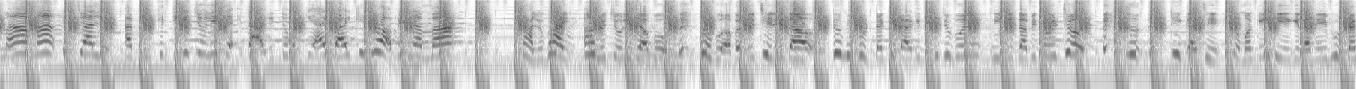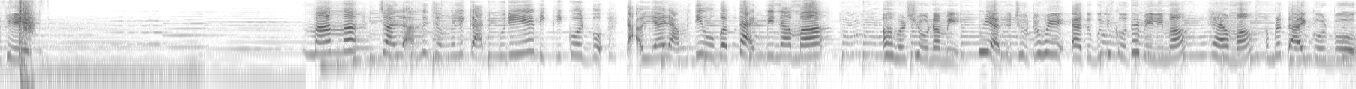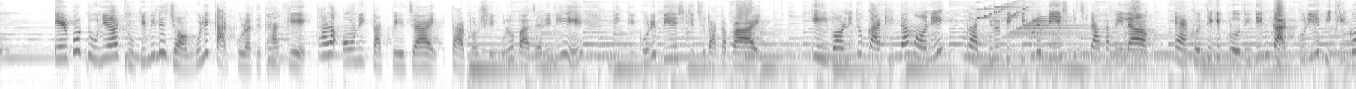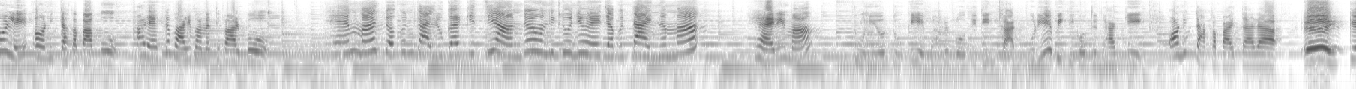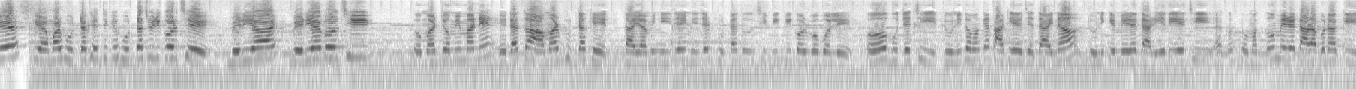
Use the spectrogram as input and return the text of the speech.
মা মা আপনি চলে আর হবে না, মা। কালু ভাই আমি চলে যাব। তবু আমাদের ছেড়ে দাও। তুমি ভুট্টাকে আগে দেখেছ বলে নিজের দাবি করছ? ঠিক আছে তোমাকেই দিয়ে গেলাম এই ভুট্টা খেয়ে মামা চলো আমি জঙ্গলে কাঠ কুড়িয়ে বিক্রি করব। তাহলে আর আমাদের অভাব থাকবে না মা। আমার সোনা মেয়ে তুই এত ছোট হয়ে এত বুদ্ধি কোথায় পেলি মা? হ্যাঁ মা আমরা তাই করব। এরপর টুনি আর টুকি মিলে জঙ্গলে কাঠ কুড়াতে থাকে। তারা অনেক কাঠ পেয়ে যায়। তারপর সেগুলো বাজারে নিয়ে বিক্রি করে বেশ কিছু টাকা পায়। এই বর্ণে তো কাঠের দাম অনেক। কাঠগুলো বিক্রি করে বেশ কিছু টাকা পেলাম। এখন থেকে প্রতিদিন কাঠ কুড়িয়ে বিক্রি করলে অনেক টাকা পাবো আর একটা বাড়ি বানাতে পারব। হ্যাঁ মা তখন কালু চেয়ে আমরা অনেক ধনী হয়ে যাব তাই না মা? হ্যাঁ রে মা। টুনি ও টুকি এভাবে প্রতিদিন কাঠ পুড়িয়ে বিক্রি করতে থাকে। অনেক টাকা পায় তারা। এই কে? কে আমার ভুট্টা ক্ষেত থেকে ভুট্টা চুরি করছে? বেরিয়ে আয় বেরিয়ে আয় বলছি। তোমার জমি মানে? এটা তো আমার ভুট্টা ক্ষেত। তাই আমি নিজেই নিজের ভুট্টা তুলছি বিক্রি করব বলে। ও বুঝেছি। টুনি তোমাকে পাঠিয়েছে তাই না? টুনিকে মেরে তাড়িয়ে দিয়েছি। এখন তোমাকেও মেরে তাড়াবো নাকি?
